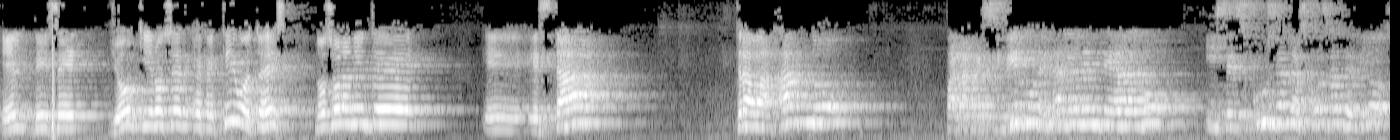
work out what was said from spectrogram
Él dice, yo quiero ser efectivo. Entonces, no solamente eh, está trabajando para recibir monetariamente algo y se excusan las cosas de Dios.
